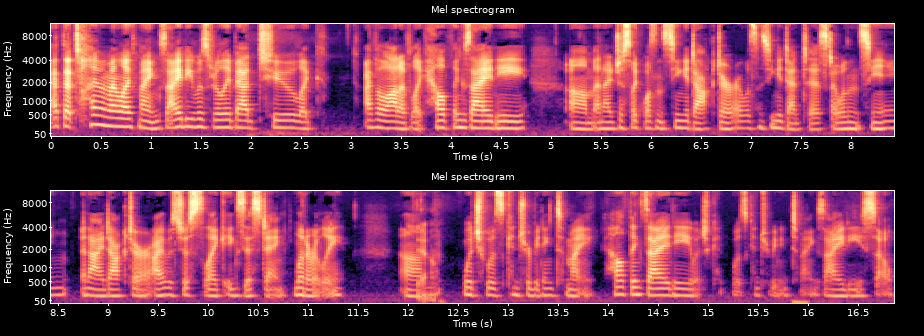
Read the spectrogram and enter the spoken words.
at that time in my life, my anxiety was really bad too. Like I have a lot of like health anxiety, um, and I just like wasn't seeing a doctor. I wasn't seeing a dentist. I wasn't seeing an eye doctor. I was just like existing, literally, um, Yeah. which was contributing to my health anxiety, which was contributing to my anxiety. So,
